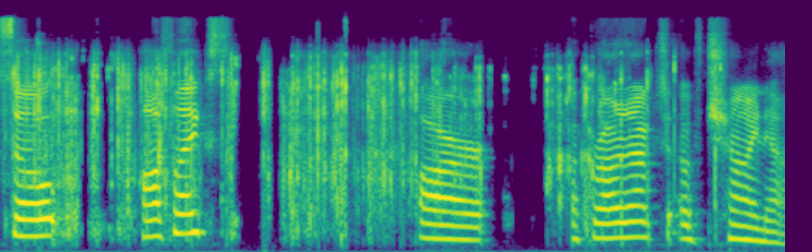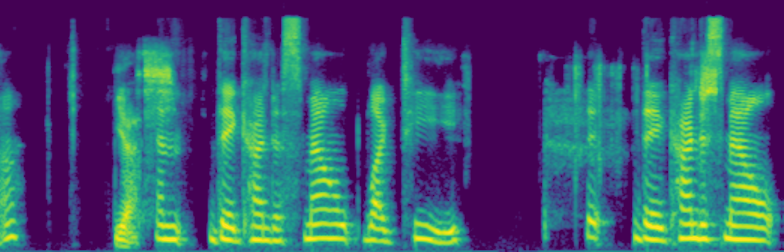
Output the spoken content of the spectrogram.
So, Haw Flakes are a product of China yes. and they kind of smell like tea. They, they kind of smell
